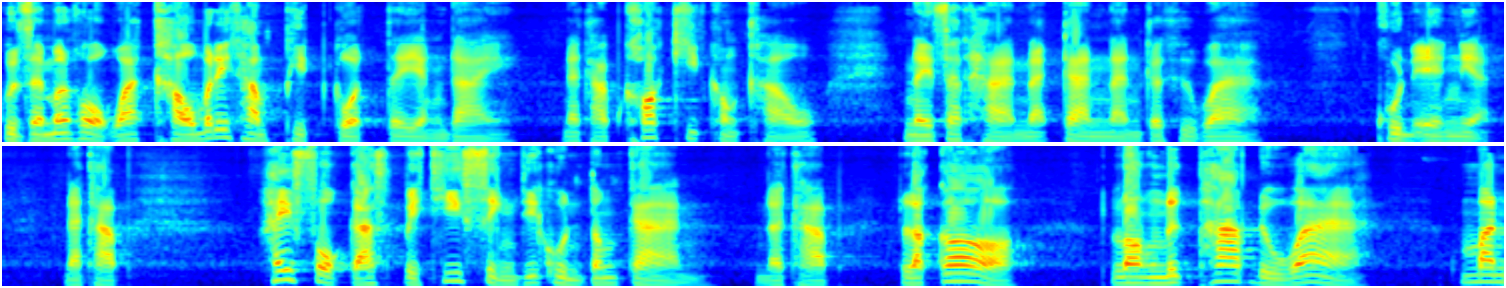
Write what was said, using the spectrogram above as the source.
คุณไซมอนเขาบอกว่าเขาไม่ได้ทำผิดกฎแต่อย่างใด นะครับข้อคิดของเขาในสถานการณ์นั้นก็คือว่า คุณเองเนี่ยนะครับให้โฟกัสไปที่สิ่งที่คุณต้องการนะครับ แล้วก็ลองนึกภาพดูว่า มัน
